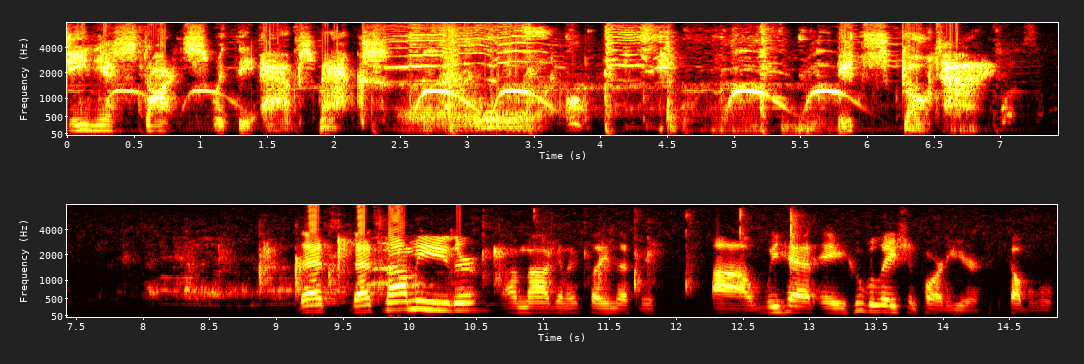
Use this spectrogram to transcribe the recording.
Genius starts with the abs max. It's go time. That's that's not me either. I'm not going to claim that's me. Uh, we had a jubilation party here a couple,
